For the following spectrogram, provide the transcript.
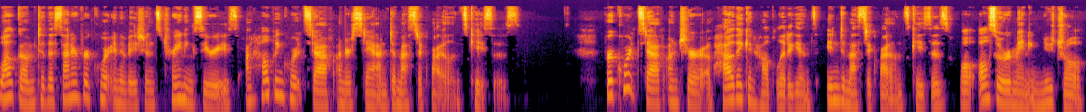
Welcome to the Center for Court Innovation's training series on helping court staff understand domestic violence cases. For court staff unsure of how they can help litigants in domestic violence cases while also remaining neutral,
